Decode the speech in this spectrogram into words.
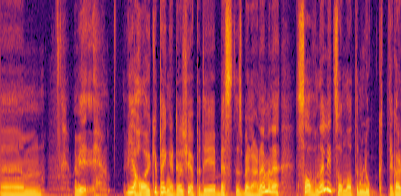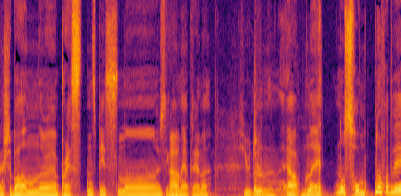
Um, men vi, vi har jo ikke penger til å kjøpe de beste spillerne, men jeg savner litt sånn at de lukter kanskje på han eh, Preston-spissen og husker ikke hva han heter igjen. Ja, noe, noe sånt noe. For at vi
